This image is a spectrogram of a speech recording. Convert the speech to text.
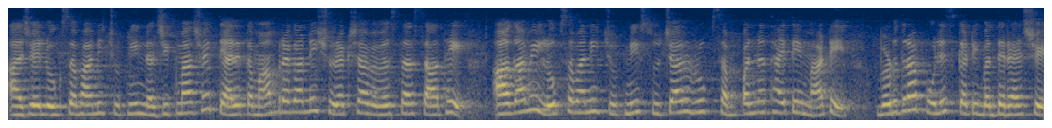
આજે લોકસભાની ચૂંટણી નજીકમાં છે, ત્યારે તમામ પ્રકારની સુરક્ષા વ્યવસ્થા સાથે આગામી લોકસભાની ચૂંટણી સુચારુરૂપ સંપન્ન થાય તે માટે વડોદરા પોલીસ કટિબદ્ધ રહેશે.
